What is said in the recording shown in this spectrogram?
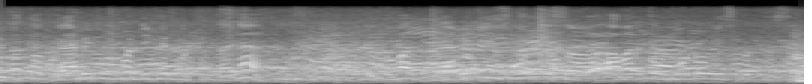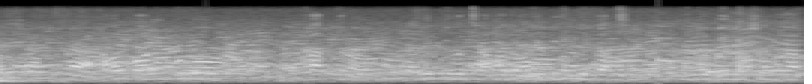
এটা তো গ্র্যাভিটির উপর ডিপেন্ড করছে তাই না তোমার গ্র্যাভিটি ইউজ করতেছো, আবার একটা মোটর ইউজ করতেছো। আবার অনেকগুলো পাত্র, তাহলে কি হচ্ছে? আমাদের অনেক আছে। বেনিফিশিয়াল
